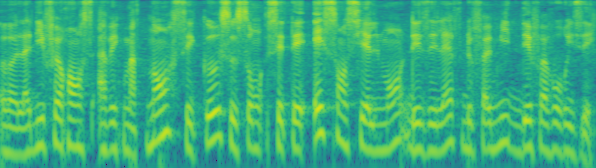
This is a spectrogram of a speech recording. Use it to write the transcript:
euh, la différence avec maintenant, c'est que ce sont, c'était essentiellement des élèves de familles défavorisées.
